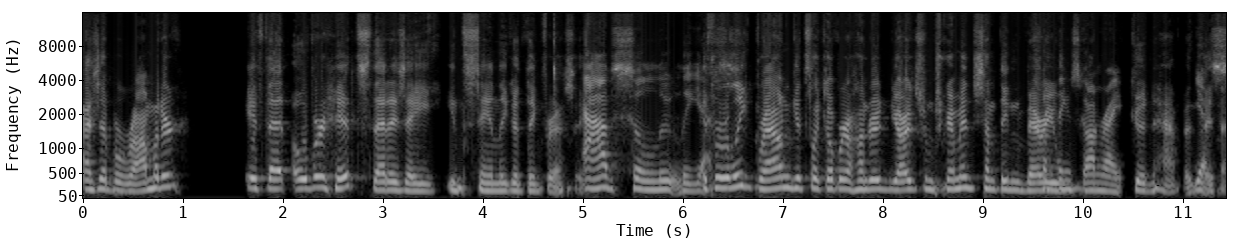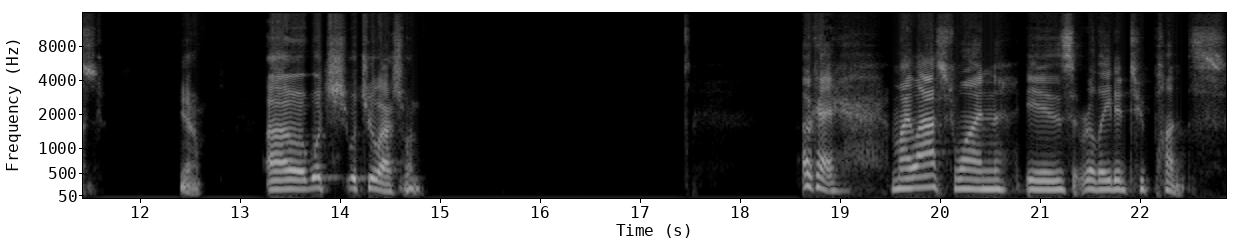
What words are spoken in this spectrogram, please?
as a barometer, if that over hits, that is a insanely good thing for SC. Absolutely, yes. If Raleek Brown gets like over 100 yards from scrimmage, something very Something's gone right. good happens, Yes. I think. Yeah. Uh, what's what's your last one? Okay. My last one is related to punts.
